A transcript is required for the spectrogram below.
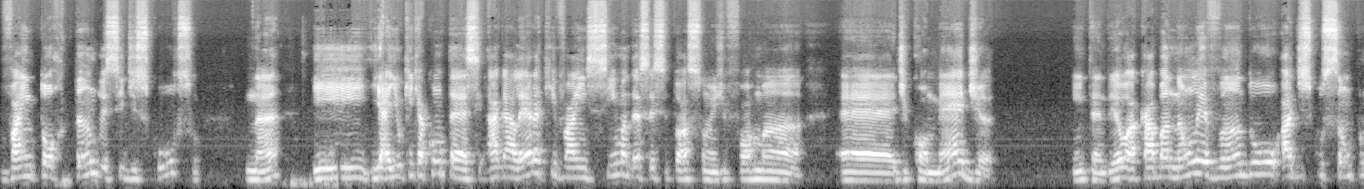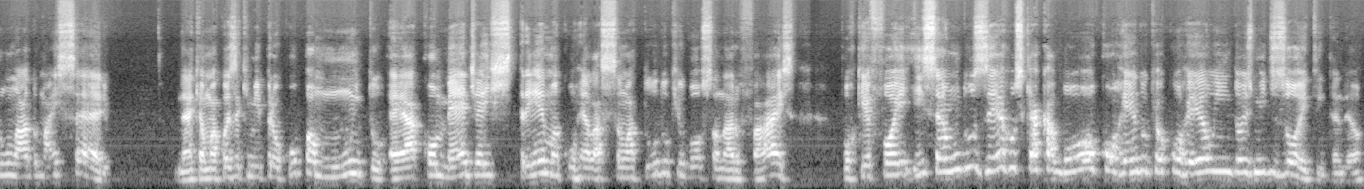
vai entortando esse discurso, né? E, e aí o que, que acontece? A galera que vai em cima dessas situações de forma é, de comédia, entendeu? Acaba não levando a discussão para um lado mais sério. Né, que é uma coisa que me preocupa muito, é a comédia extrema com relação a tudo que o Bolsonaro faz, porque foi isso é um dos erros que acabou ocorrendo que ocorreu em 2018, entendeu?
